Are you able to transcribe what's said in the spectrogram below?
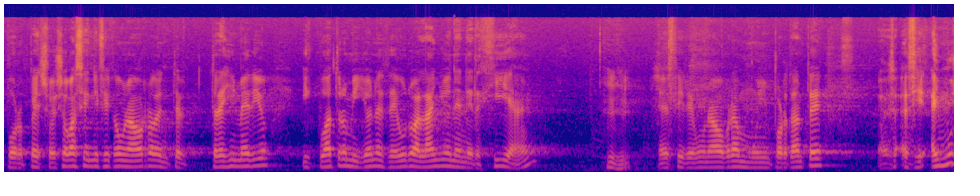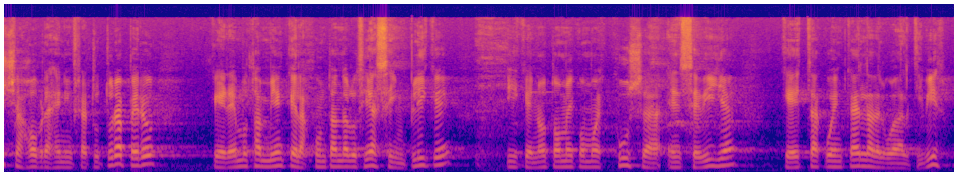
por peso. Eso va a significar un ahorro de entre tres y medio y 4 millones de euros al año en energía. ¿eh? Es decir, es una obra muy importante. Es decir, hay muchas obras en infraestructura, pero queremos también que la Junta de Andalucía se implique y que no tome como excusa en Sevilla que esta cuenca es la del Guadalquivir.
